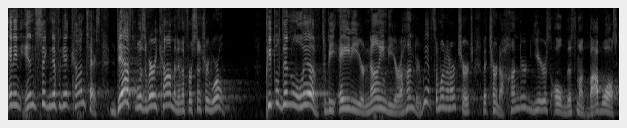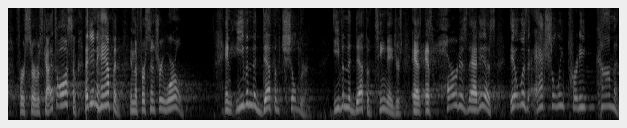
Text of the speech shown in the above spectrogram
and in insignificant context. Death was very common in the first century world. People didn't live to be 80 or 90 or 100. We have someone in our church that turned 100 years old this month. Bob Walsh, first service guy. That's awesome. That didn't happen in the first century world. And even the death of children, even the death of teenagers, as, as hard as that is, it was actually pretty common.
